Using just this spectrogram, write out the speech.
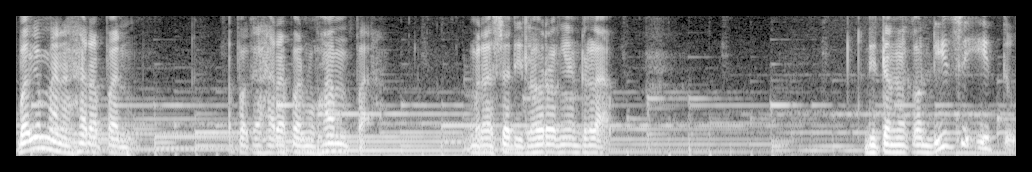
Bagaimana harapanmu? Apakah harapanmu hampa? Merasa di lorong yang gelap? Di tengah kondisi itu,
